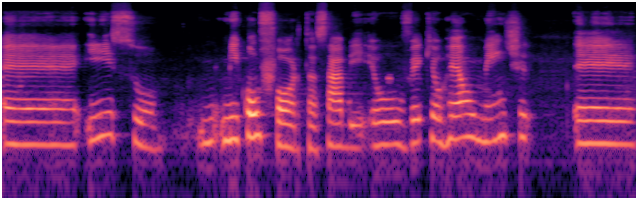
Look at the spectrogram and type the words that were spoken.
É, isso me conforta, sabe? Eu ver que eu realmente é,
